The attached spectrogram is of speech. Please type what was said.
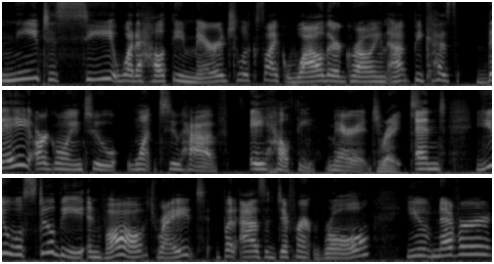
need to see what a healthy marriage looks like while they're growing up because they are going to want to have a healthy marriage. right. And you will still be involved, right? But as a different role. You've never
